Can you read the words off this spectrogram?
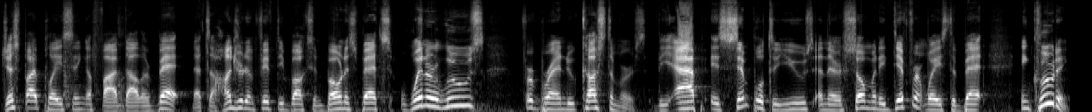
just by placing a $5 bet. That's 150 bucks in bonus bets, win or lose for brand new customers. The app is simple to use, and there are so many different ways to bet, including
